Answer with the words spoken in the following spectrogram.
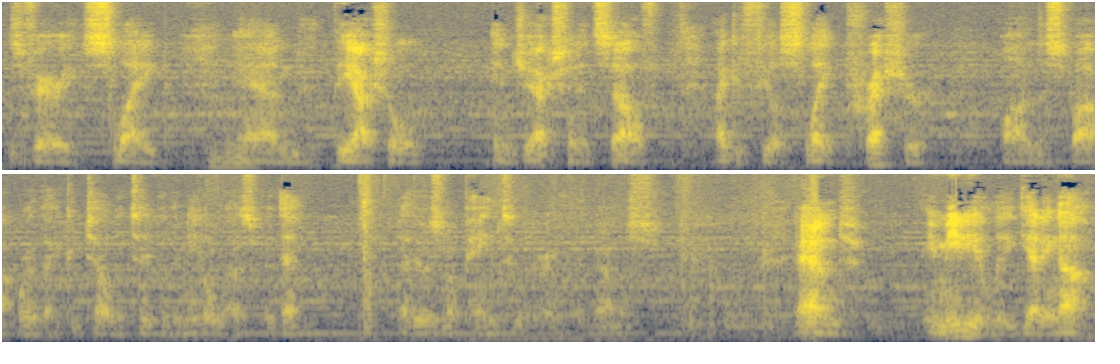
it was very slight, and the actual injection itself, I could feel slight pressure on the spot where I could tell the tip of the needle was, but then uh, there was no pain to it or anything. else. and immediately getting up,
